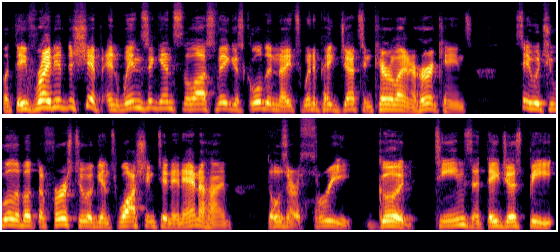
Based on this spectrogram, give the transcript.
but they've righted the ship and wins against the Las Vegas Golden Knights, Winnipeg Jets, and Carolina Hurricanes. Say what you will about the first two against Washington and Anaheim. Those are three good teams that they just beat.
